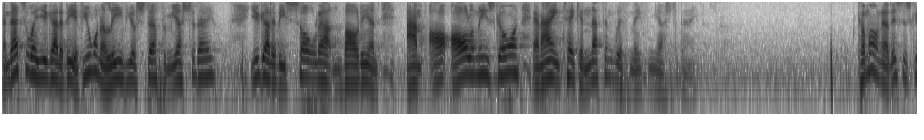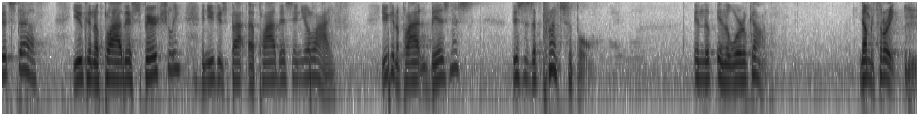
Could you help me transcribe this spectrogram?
And that's the way you got to be. If you want to leave your stuff from yesterday, you got to be sold out and bought in. I'm all, all of me's going, and I ain't taking nothing with me from yesterday. Come on now, this is good stuff. You can apply this spiritually, and you can sp- apply this in your life. You can apply it in business. This is a principle in the, in the Word of God. Number three,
